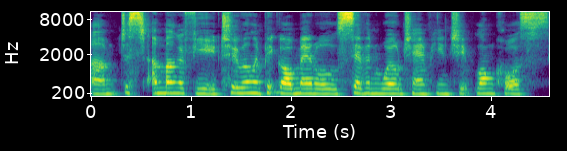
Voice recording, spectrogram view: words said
um, just among a few, two Olympic gold medals, seven world championship long course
